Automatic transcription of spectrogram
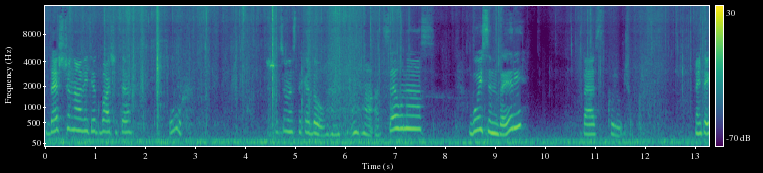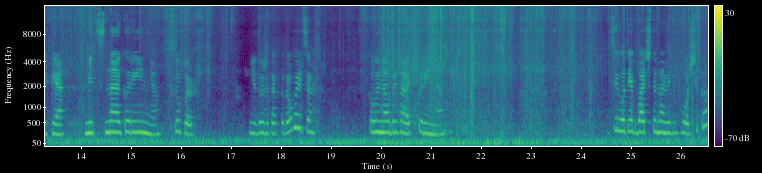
Дещо навіть, як бачите. Ух. Що це у нас таке довге? Ага, а це у нас Бойсенбері без колючок. Знаєте, яке міцне коріння. Супер. Мені дуже так подобається, коли не обрізають коріння. Ці от, як бачите, навіть в горщиках.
